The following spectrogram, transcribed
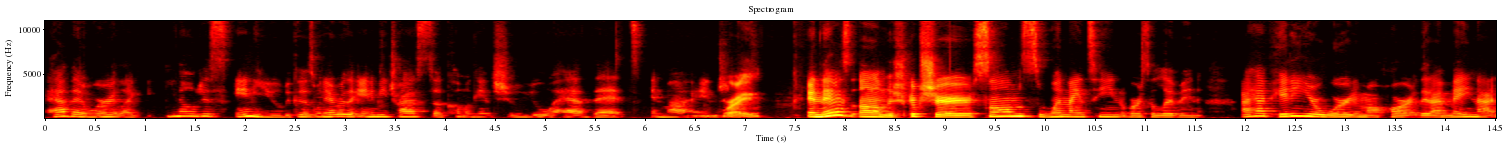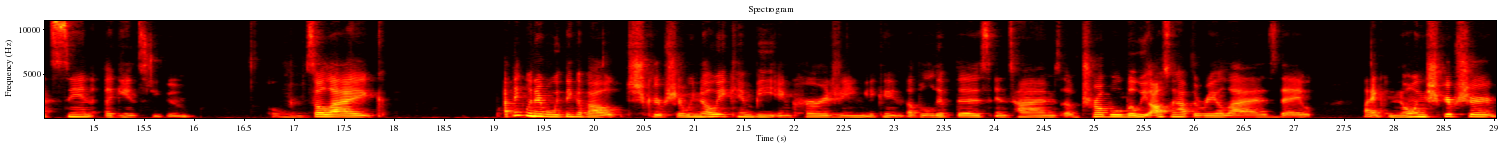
have that word like you know just in you because whenever the enemy tries to come against you, you'll have that in mind. Right. And there's um the scripture Psalms 119 verse 11. I have hidden your word in my heart that I may not sin against you. Ooh. So like I think whenever we think about scripture, we know it can be encouraging. It can uplift us in times of trouble, but we also have to realize that like knowing scripture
